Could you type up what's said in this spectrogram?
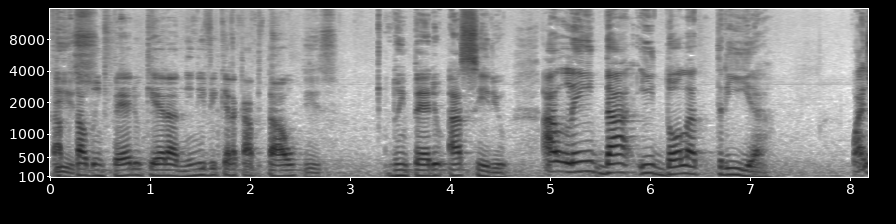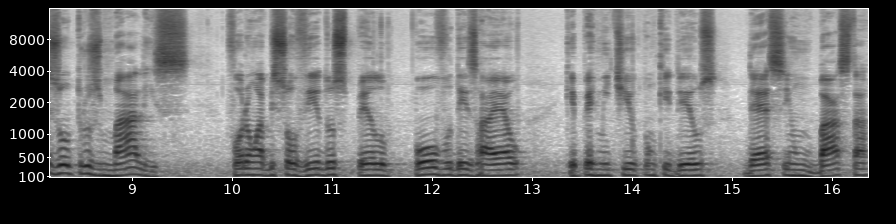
Capital Isso. do império, que era Nínive, que era a capital Isso. do império assírio. Além da idolatria, quais outros males foram absorvidos pelo povo de Israel que permitiu com que Deus desse um basta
